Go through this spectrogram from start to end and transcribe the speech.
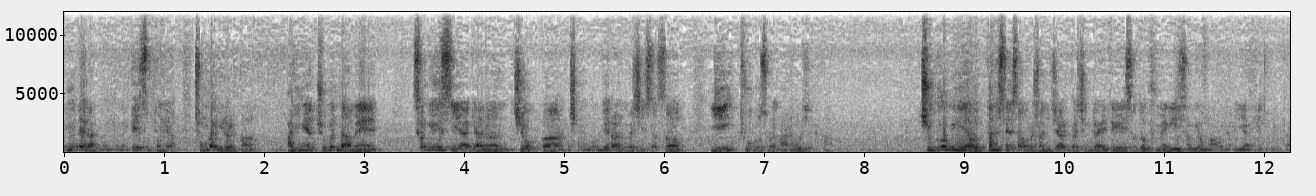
윤회라는 거예요. 계속 보냐 정말 이럴까? 아니면 죽은 다음에 성경에서 이야기하는 지옥과 천국이라는 것이 있어서 이 두 곳으로 나누는 것일까? 죽음이 어떤 세상으로 존재할 것인가에 대해서도 분명히 이 성경 마구냐 이야기해주고 있다.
